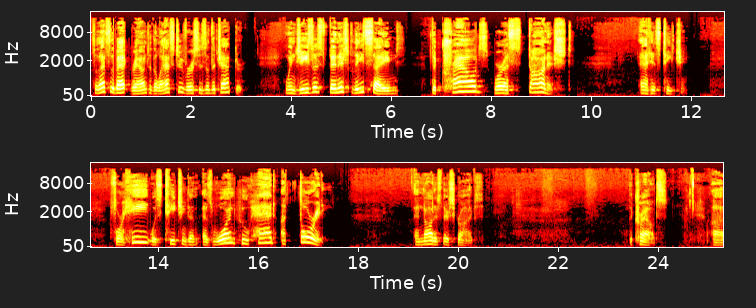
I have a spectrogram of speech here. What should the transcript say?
So that's the background to the last two verses of the chapter. When Jesus finished these sayings, the crowds were astonished at his teaching, for he was teaching them as one who had authority and not as their scribes. The crowds. Uh,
